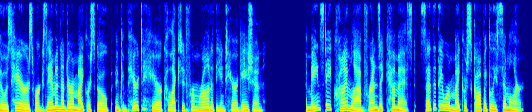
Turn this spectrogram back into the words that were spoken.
Those hairs were examined under a microscope and compared to hair collected from Ron at the interrogation. A Maine State Crime Lab forensic chemist said that they were microscopically similar,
